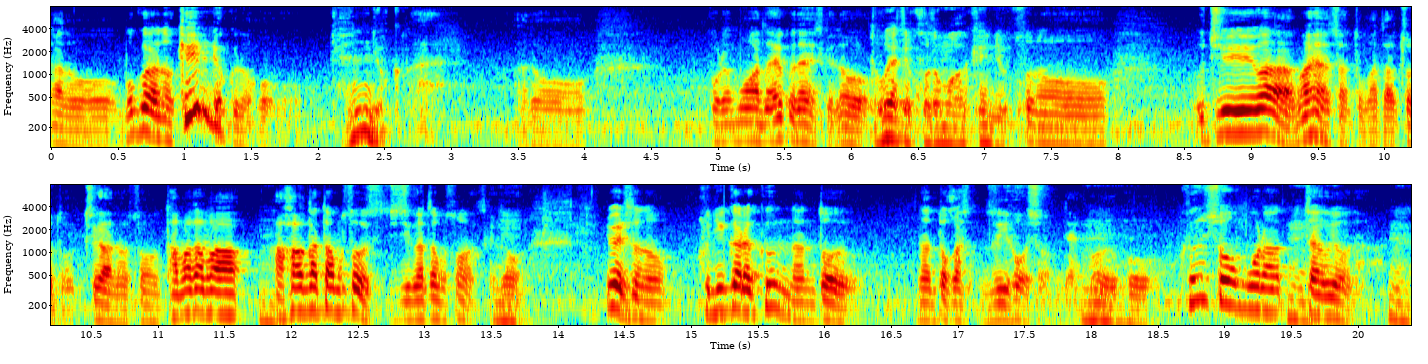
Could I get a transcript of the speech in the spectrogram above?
あの僕はあの権力の方権力？あのこれもまだよくないですけどどうやって子供が権力そのうちはマヒヤさんとまたちょっと違うのそのたまたま母方もそうです父方もそうなんですけど、うん。いわゆるその国から訓なんとなんとか随宝賞みたいな、うん。こう勲章をもらっちゃうようなうん。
